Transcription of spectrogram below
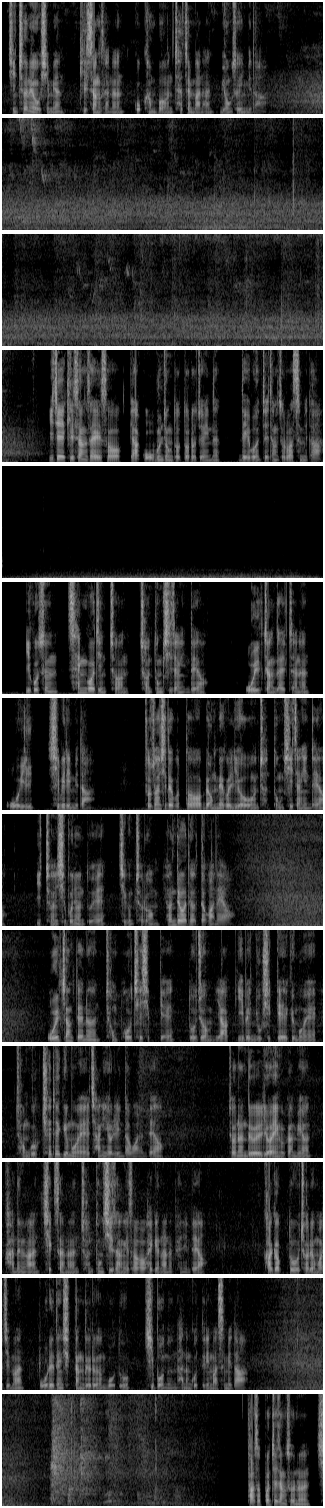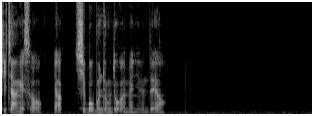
진천에 오시면 길상사는 꼭 한번 찾을 만한 명소입니다. 이제 길상사에서 약 5분 정도 떨어져 있는 네 번째 장소로 왔습니다. 이곳은 생거진천 전통시장인데요. 5일장 날짜는 5일 10일입니다. 조선시대부터 명맥을 이어온 전통시장인데요. 2015년도에 지금처럼 현대화되었다고 하네요. 5일장 때는 점포 70개, 노점 약 260개 규모의 전국 최대 규모의 장이 열린다고 하는데요. 저는 늘 여행을 가면 가능한 식사는 전통시장에서 해결하는 편인데요. 가격도 저렴하지만 오래된 식당들은 모두 기본은 하는 곳들이 많습니다. 다섯 번째 장소는 시장에서 약 15분 정도 가면 있는데요.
